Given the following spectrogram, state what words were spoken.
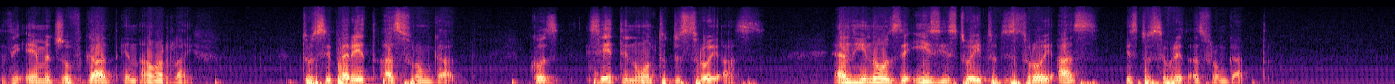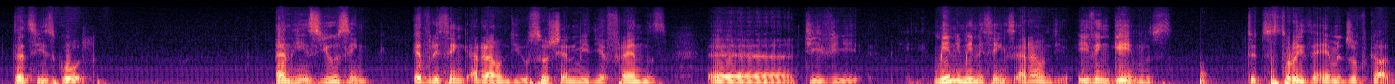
the image of God in our life, to separate us from God. Because Satan wants to destroy us. And he knows the easiest way to destroy us is to separate us from God. That's his goal. And he's using everything around you social media, friends, uh, TV, many, many things around you, even games to destroy the image of God,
